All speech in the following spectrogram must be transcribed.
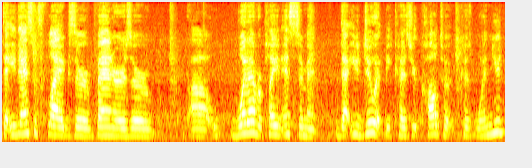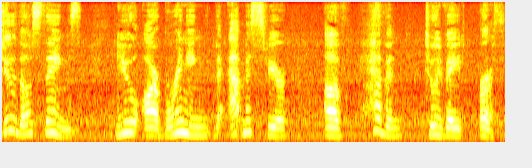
That you dance with flags or banners or uh, whatever play an instrument. That you do it because you're called to it. Because when you do those things you are bringing the atmosphere of heaven to invade earth.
